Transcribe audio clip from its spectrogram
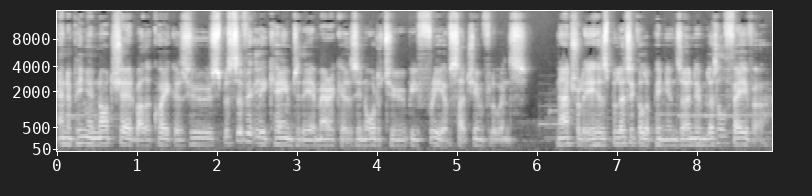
an opinion not shared by the Quakers who specifically came to the Americas in order to be free of such influence. Naturally, his political opinions earned him little favor,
